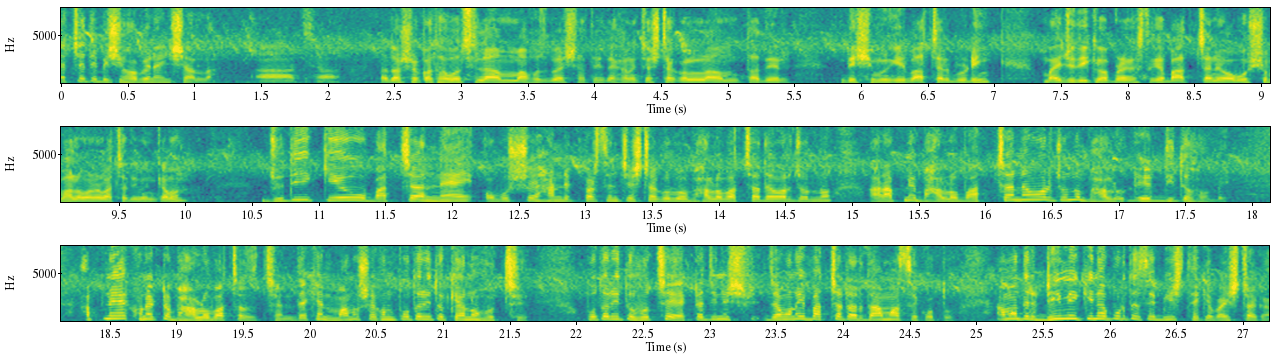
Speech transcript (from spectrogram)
এর চাইতে বেশি হবে না ইনশাল্লাহ আচ্ছা। দর্শক কথা বলছিলাম মাহফুজ ভাইয়ের সাথে দেখানোর চেষ্টা করলাম তাদের দেশি মুরগির বাচ্চার ব্রুডিং। ভাই যদি কেউ আপনার কাছ থেকে বাচ্চা নেয় অবশ্যই ভালো মানের বাচ্চা দিবেন কেমন? যদি কেউ বাচ্চা নেয় অবশ্যই হান্ড্রেড পার্সেন্ট চেষ্টা করব ভালো বাচ্চা দেওয়ার জন্য। আর আপনি ভালো বাচ্চা নেওয়ার জন্য ভালো রেট দিতে হবে। আপনি এখন একটা ভালো বাচ্চা যাচ্ছেন দেখেন, মানুষ এখন প্রতারিত কেন হচ্ছে? প্রতারিত হচ্ছে একটা জিনিস, যেমন এই বাচ্চাটার দাম আছে কত? আমাদের ডিমে কিনা পড়তেছে বিশ থেকে বাইশ টাকা,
